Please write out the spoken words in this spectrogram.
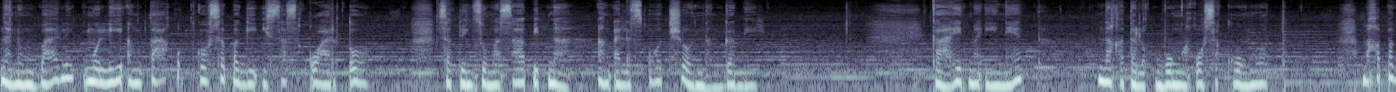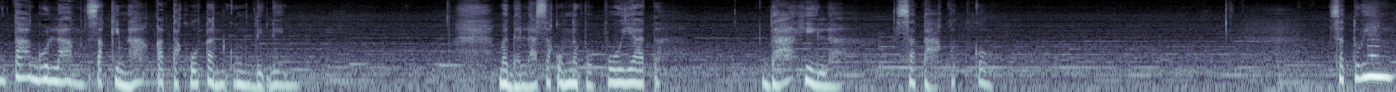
nanumbalik muli ang takot ko sa pag-iisa sa kwarto sa tuwing sumasapit na ang alas 8 ng gabi. Kahit mainit, nakatalokbong ako sa kumot. Makapagtago lang sa kinakatakutan kong dilim. Madalas akong napupuyat dahil sa takot ko. Sa tuwing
